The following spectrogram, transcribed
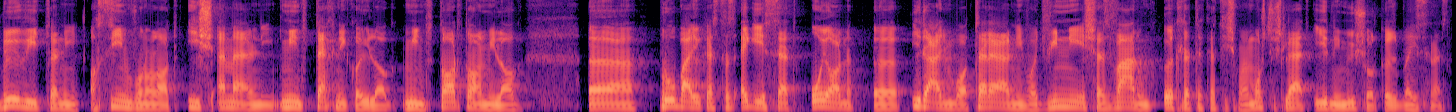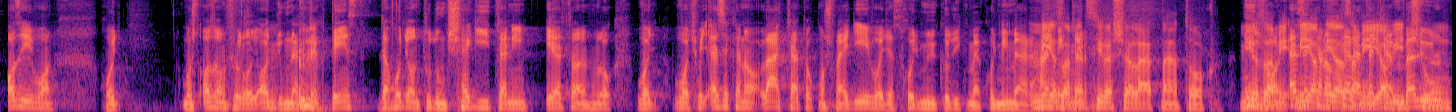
bővíteni, a színvonalat is emelni, mind technikailag, mind tartalmilag. Próbáljuk ezt az egészet olyan irányba terelni, vagy vinni, és ez várunk ötleteket is, majd most is lehet írni műsor közben, hiszen ez azért van, hogy most azon föl, hogy adjunk nektek pénzt, de hogyan tudunk segíteni, értelemben vagy, vagy hogy ezeken a, látjátok most már egy év, hogy ez hogy működik meg, hogy mi merre. Mi az, amit szívesen látnátok? Mi így az, van, ami, mi, mi az, ami javítsunk? Belül,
